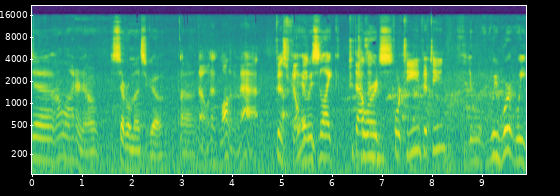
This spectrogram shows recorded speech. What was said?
Uh, oh, I don't know, several months ago. Uh, no, longer than that. Filming. it was like 2014, 15. we worked. We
